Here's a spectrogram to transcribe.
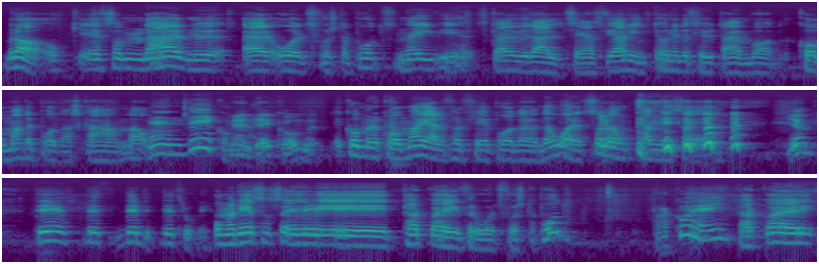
Bra, och eftersom det här nu är årets första podd, så nej, vi ska jag väl ärligt säga att vi har inte hunnit besluta än vad kommande poddar ska handla om. Men det kommer. Men det kommer. Det kommer att komma i alla fall fler poddar under året, så Ja. långt kan vi säga. Ja. Det, det, det, det tror vi. Och med det så säger Det vet vi tack och hej för årets första podd. Tack och hej. Tack och hej.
